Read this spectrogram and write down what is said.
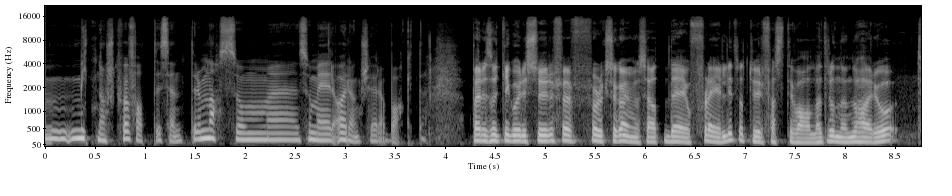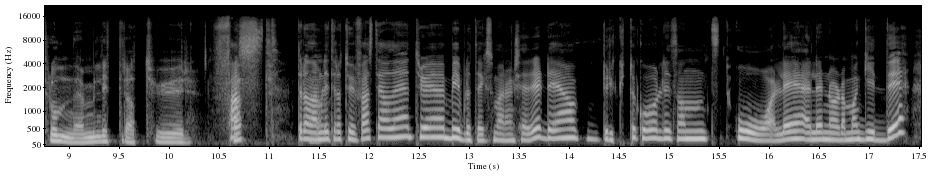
Midtnorsk Forfattersentrum da, som, som er arrangører bak det. Bare så det ikke går i surr for folk, så kan vi jo si at det er jo flere litteraturfestivaler i Trondheim. Du har jo Trondheim litteraturfest. Fest. Trondheim litteraturfest, ja det tror jeg bibliotek som arrangerer. Det har brukt å gå litt sånn årlig, eller når de har giddet.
